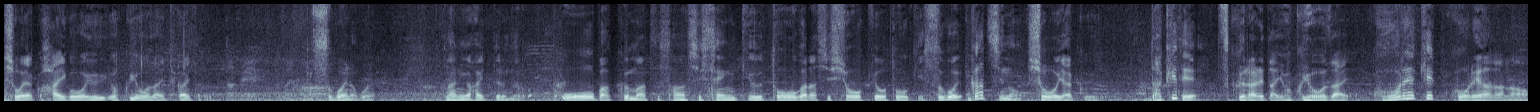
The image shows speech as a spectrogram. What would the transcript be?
生薬配合抑揚剤って書いてある。すごいなこれ。何が入ってるんだろう。大幕松三子千球唐辛子小京陶器。すごいガチの生薬だけで作られた抑揚剤。これ結構レアだな。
